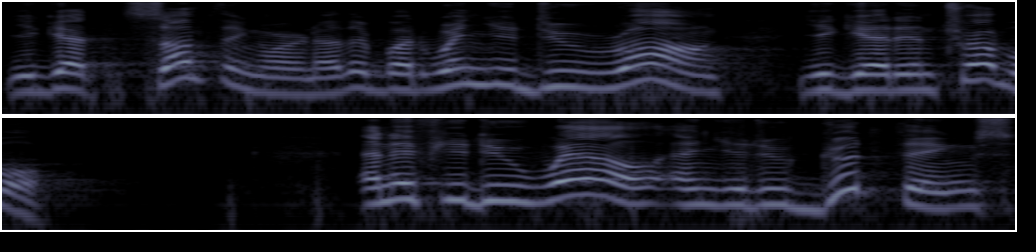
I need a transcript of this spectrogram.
you get something or another, but when you do wrong, you get in trouble. And if you do well and you do good things,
